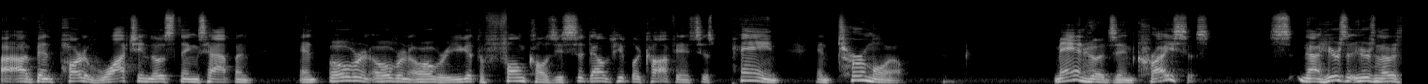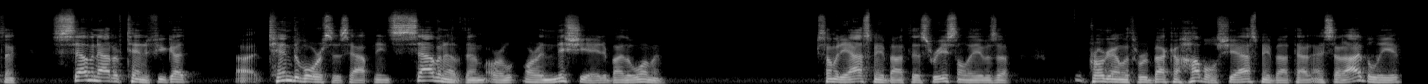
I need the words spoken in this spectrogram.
I've been part of watching those things happen. And over and over and over, you get the phone calls, you sit down with people at coffee, and it's just pain and turmoil. Manhood's in crisis. Now, here's, here's another thing seven out of 10, if you got uh, 10 divorces happening, seven of them are, are initiated by the woman. Somebody asked me about this recently. It was a program with Rebecca Hubbell. She asked me about that. And I said, I believe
